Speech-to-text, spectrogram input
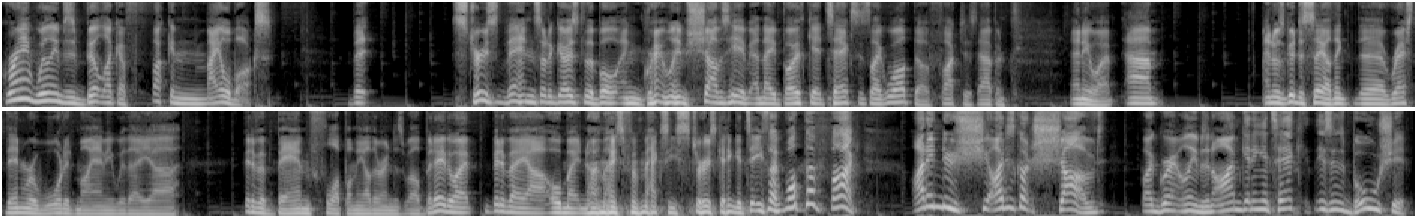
Grant Williams is built like a fucking mailbox. But Strus then sort of goes to the ball and Grant Williams shoves him and they both get techs. It's like, what the fuck just happened? Anyway, um, and it was good to see. I think the refs then rewarded Miami with a uh, bit of a bam flop on the other end as well. But either way, bit of a uh, all mate no mates for Maxi Strus getting a a T. He's like, what the fuck? I didn't do shit. I just got shoved by Grant Williams and I'm getting a tech. This is bullshit.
